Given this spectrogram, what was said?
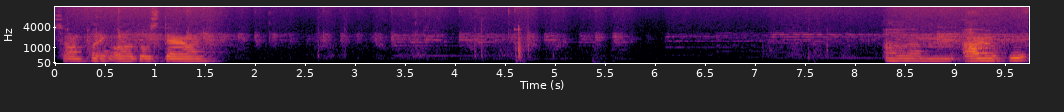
So I'm putting all of those down. Um, I'm,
